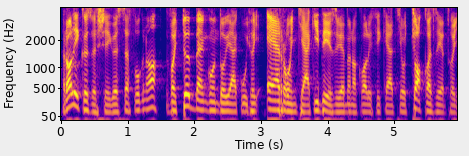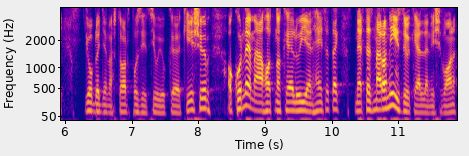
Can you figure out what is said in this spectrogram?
rally közösség összefogna, vagy többen gondolják úgy, hogy elrontják idézőjeben a kvalifikációt csak azért, hogy jobb legyen a startpozíciójuk később, akkor nem állhatnak elő ilyen helyzetek, mert ez már a nézők ellen is van,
